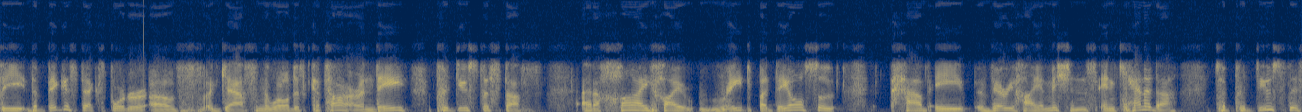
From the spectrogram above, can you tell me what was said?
The, the biggest exporter of gas in the world is Qatar, and they produce the stuff at a high, high rate, but they also have a very high emissions. In Canada, to produce this,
